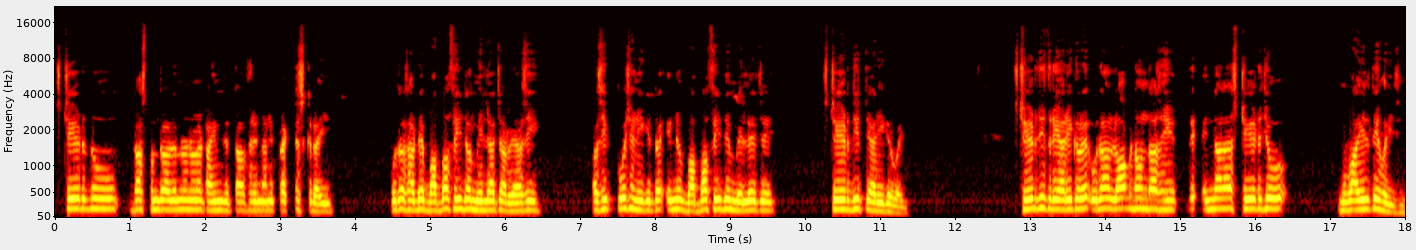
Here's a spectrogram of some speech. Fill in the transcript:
ਸਟੇਟ ਨੂੰ 10-15 ਦਿਨ ਉਹਨਾਂ ਨੇ ਟਾਈਮ ਦਿੱਤਾ ਫਿਰ ਇਹਨਾਂ ਨੇ ਪ੍ਰੈਕਟਿਸ ਕਰਾਈ। ਉਹਦਾ ਸਾਡੇ ਬਾਬਾ ਫਰੀਦ ਦਾ ਮੇਲਾ ਚੱਲ ਰਿਹਾ ਸੀ। ਅਸੀਂ ਕੁਝ ਨਹੀਂ ਕੀਤਾ ਇਹਨੂੰ ਬਾਬਾ ਫਰੀਦ ਦੇ ਮੇਲੇ 'ਚ ਸਟੇਟ ਦੀ ਤਿਆਰੀ ਕਰਵਾਈ। ਸਟੇਟ ਦੀ ਤਿਆਰੀ ਕਰਵਾਈ ਉਹਦਾ ਲਾਕਡਾਊਨ ਦਾ ਸੀ ਤੇ ਇਹਨਾਂ ਦਾ ਸਟੇਟ ਜੋ ਮੋਬਾਈਲ ਤੇ ਹੋਈ ਸੀ।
